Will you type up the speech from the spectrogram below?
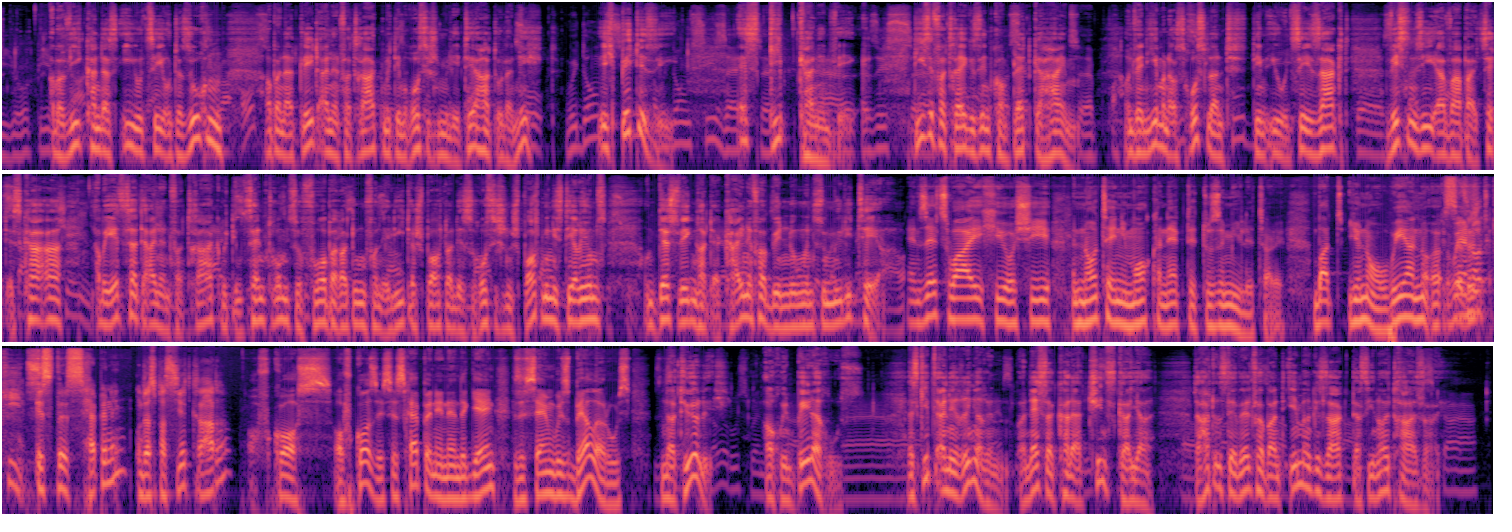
Aber wie kann das IOC untersuchen, ob ein Athlet einen Vertrag mit dem russischen Militär hat oder nicht? Ich bitte Sie, es gibt keinen Weg. Diese Verträge sind komplett geheim. Und wenn jemand aus Russland dem IOC sagt, wissen Sie, er war bei ZSKA, aber jetzt hat er einen Vertrag mit dem Zentrum zur Vorbereitung von Elitesportlern des russischen Sportministeriums und deswegen hat er keine Verbindungen zum Militär. And that's why he or she not anymore more connected to the military. But you know, we are, no, we are not kids. Is this happening? Und das passiert gerade? Of course, of course, this is happening. And again, the same with Belarus. Natürlich, auch in Belarus. Es gibt eine Ringerin, Vanessa Kalaczynskaja. Da hat uns der Weltverband immer gesagt, dass sie neutral sei.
